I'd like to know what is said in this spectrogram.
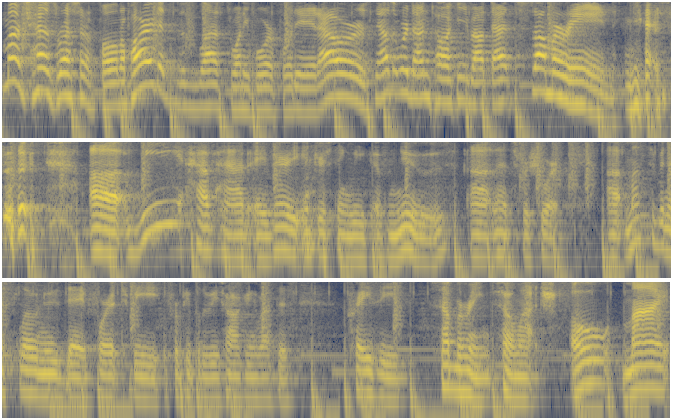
much has Russia fallen apart in the last 24, 48 hours now that we're done talking about that submarine. Yes. uh, we have had a very interesting week of news, uh, that's for sure. Uh, must have been a slow news day for it to be, for people to be talking about this crazy submarine so much. Oh my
